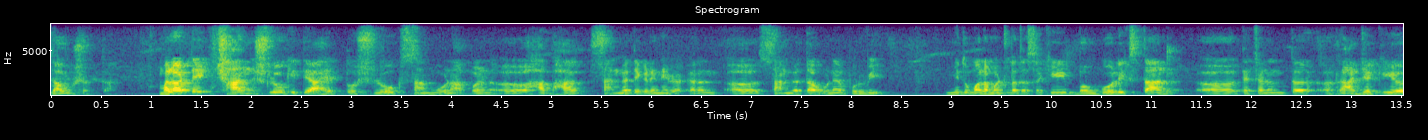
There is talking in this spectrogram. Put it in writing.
जाऊ शकता. मला वाटतं एक छान श्लोक इथे आहे. तो श्लोक सांगून आपण हा भाग सांगतेकडे नेव्या कारण सांगता होण्यापूर्वी मी तुम्हाला म्हटलं तसं की भौगोलिक स्थान त्याच्यानंतर राजकीय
